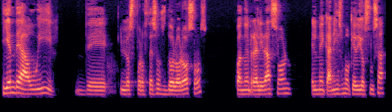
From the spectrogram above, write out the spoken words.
tiende a huir de los procesos dolorosos cuando en realidad son el mecanismo que Dios usa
